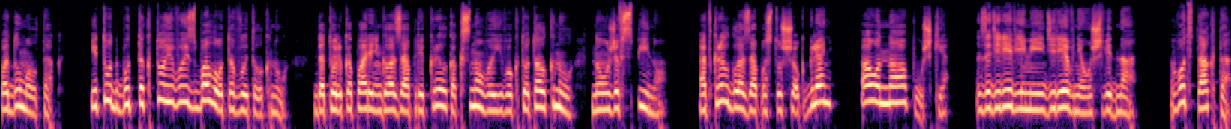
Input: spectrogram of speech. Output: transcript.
Подумал так. И тут будто кто его из болота вытолкнул. Да только парень глаза прикрыл, как снова его кто толкнул, но уже в спину. Открыл глаза пастушок, глянь, а он на опушке. За деревьями и деревня уж видна. Вот так-то.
